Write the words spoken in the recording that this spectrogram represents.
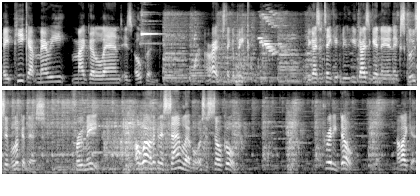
A peek at Merry Magoland is open. All right, let's take a peek. You guys are taking, you guys are getting an exclusive look at this through me. Oh wow, look at this sand level. This is so cool. Pretty dope. I like it.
